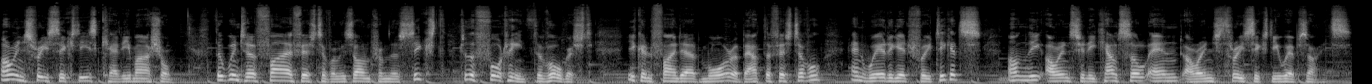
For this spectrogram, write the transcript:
Orange 360's Caddie Marshall. The Winter Fire Festival is on from the 6th to the 14th of August. You can find out more about the festival and where to get free tickets on the Orange City Council and Orange 360 websites.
